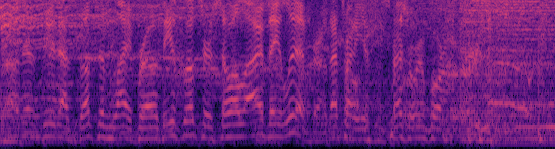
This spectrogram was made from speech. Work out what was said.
Bro, this dude has books of life, bro. These books are so alive they live, bro. That's right. He has a special room for them.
